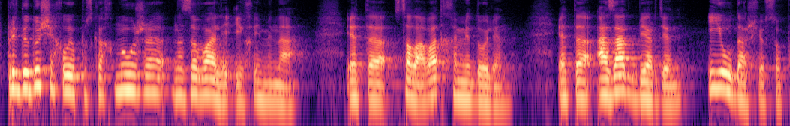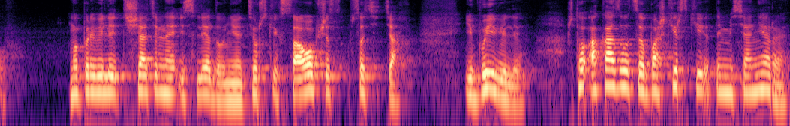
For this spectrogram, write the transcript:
В предыдущих выпусках мы уже называли их имена. Это Салават Хамидулин, это Азат Бердин и Юлдаш Юсупов. Мы провели тщательное исследование тюркских сообществ в соцсетях и выявили, что, оказывается, башкирские этномиссионеры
